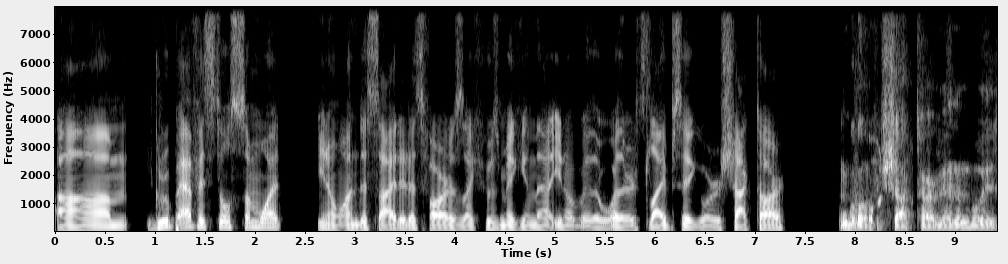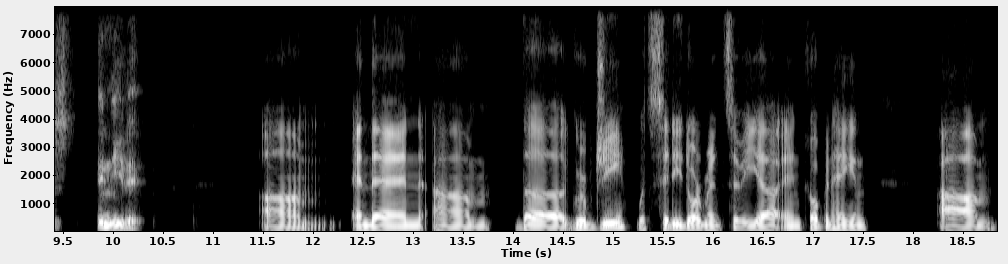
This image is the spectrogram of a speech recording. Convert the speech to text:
Um, Group F is still somewhat you know undecided as far as like who's making that. You know whether whether it's Leipzig or Shakhtar. I'm going for Shakhtar, man. Them boys, they need it. Um, and then um, the Group G with City, Dortmund, Sevilla, and Copenhagen. Um,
